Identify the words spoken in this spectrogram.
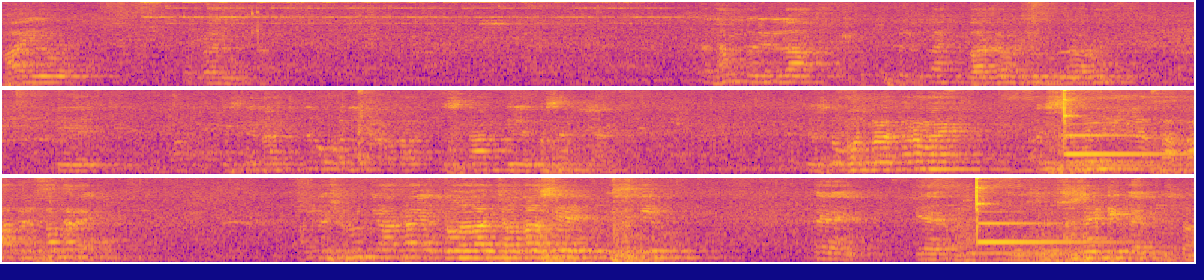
بھائیوں اور بہنوں الحمدللہ شکر اللہ کی بارگاہ میں شکر گزار ہوں کہ اس کے نام کتنے اللہ تعالیٰ اسلام کے لیے پسند کیا تو اس کا بہت بڑا کرم ہے اور اس سلسلے کے فخر ہے ہم نے شروع کیا تھا دو ہزار چودہ سے اسکیم سوسائٹی کا اس کا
